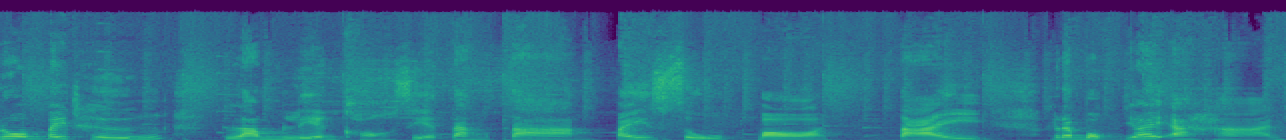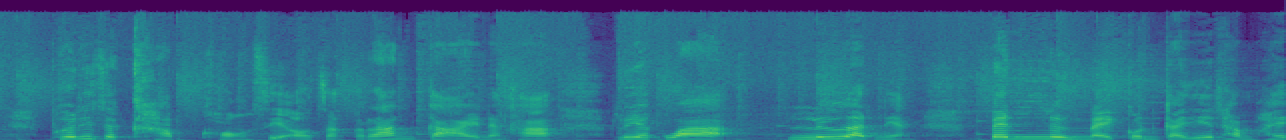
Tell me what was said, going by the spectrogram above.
รวมไปถึงลำเลียงของเสียต่างๆ ไปสู่ปอดไต ระบบย่อยอาหารเพื่อที่จะขับของเสียออกจากร่างกายนะคะ เรียกว่าเลือดเนี่ยเป็นหนึ่งในกลไกที่ทำให้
